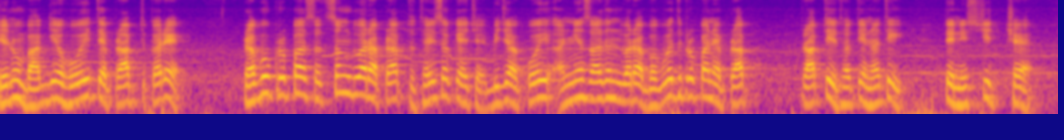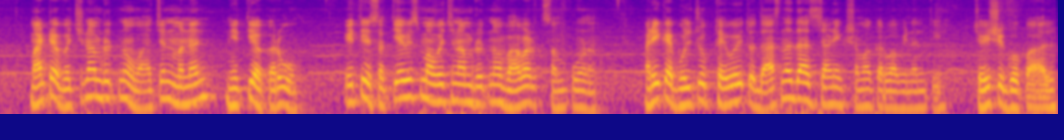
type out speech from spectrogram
જેનું ભાગ્ય હોય તે પ્રાપ્ત કરે. પ્રભુ કૃપા સત્સંગ દ્વારા પ્રાપ્ત થઈ શકે છે. બીજા કોઈ અન્ય સાધન દ્વારા ભગવદ્ કૃપાને પ્રાપ્ત પ્રાપ્તિ થતી નથી, તે નિશ્ચિત છે. માટે વચનામૃતનું વાંચન મનન નિત્ય કરવું. એથી સત્યાવીસમાં વચનામૃતનો ભાવાર્થ સંપૂર્ણ. મારી કાંઈ ભૂલચૂક થઈ હોય તો દાસના દાસ જાણી ક્ષમા કરવા વિનંતી. જય શ્રી ગોપાલ.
